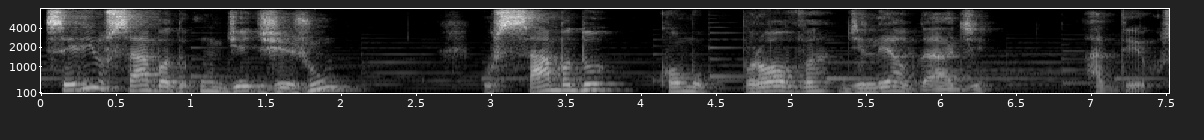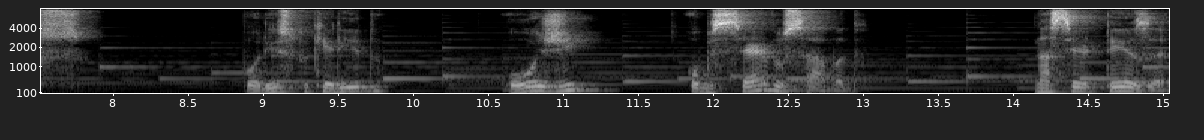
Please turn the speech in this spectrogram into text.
Seria o sábado um dia de jejum? O sábado como prova de lealdade a Deus. Por isso, querido, hoje observe o sábado, na certeza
